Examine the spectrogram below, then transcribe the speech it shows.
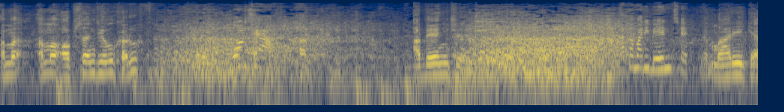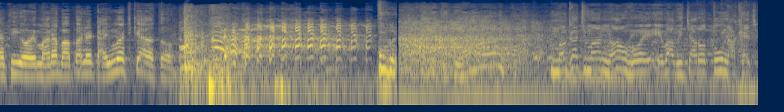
આમાં આમાં ઓપ્શન જેવું ખરું? કોણ છે આ? આ બેન છે. આ તમારી બેન છે. મારી ક્યાંથી હોય? મારા બાપાને ટાઈમ જ ક્યાં હતો? મગજમાં ન હોય એવા વિચારો તું નાખે છે.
